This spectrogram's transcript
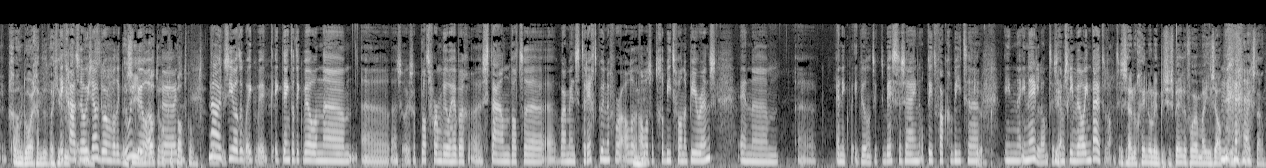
Ik- Gewoon doorgaan met wat je ik doet. ga en sowieso dan- door met wat ik doe. zie Ik wil wel ook. wat er op je pad komt. nou, ik zie wat ik, ik, ik, ik denk dat ik wel een, een soort, soort platform wil hebben staan wat, waar mensen terecht kunnen voor alle, Mhm. alles op het gebied van appearance. En, ehm, eh, en ik, ik wil natuurlijk de beste zijn op dit vakgebied eh, in, eh, in Nederland. Dus, Ja. En misschien wel in het buitenland. Er Dus zijn nog geen Olympische Spelen voor, maar je zou op de eerste plek staan.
